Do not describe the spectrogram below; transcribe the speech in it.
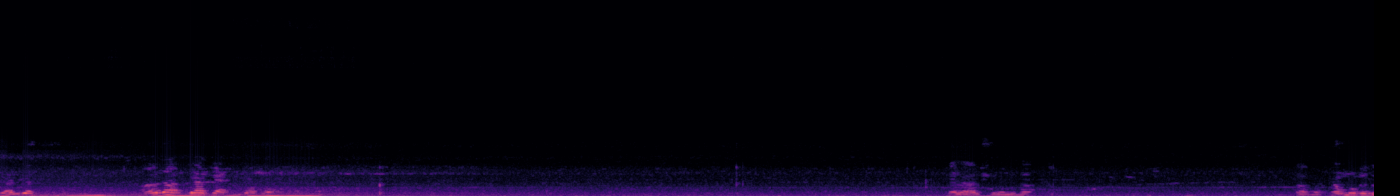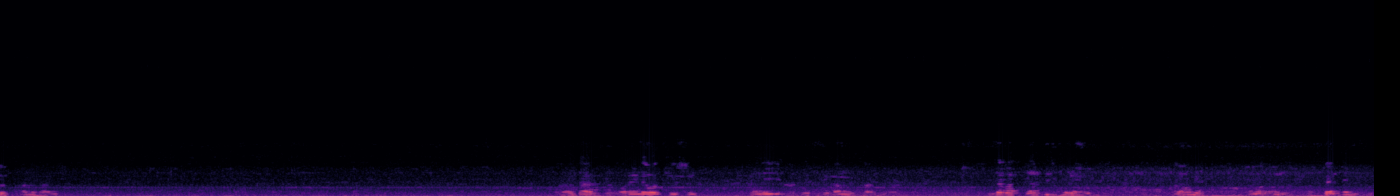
Gel gel. Ahmet abi gel gel. Gel, gel. Gel abi şunu burada. Tamam tam burada dur Ahmet abi. Ahmet abi oraya ne bakıyorsun? Sana iyi bir destek anlatsan gibi. Bize bak ya biz bunu. Tamam mı? Anladın mı? Ben de misin?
